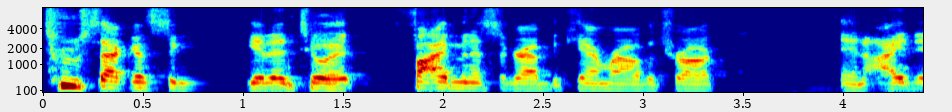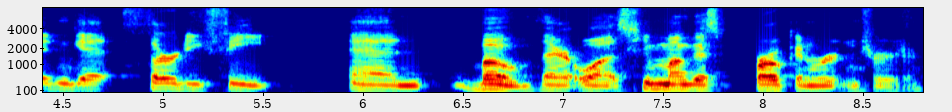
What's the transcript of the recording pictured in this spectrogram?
two seconds to get into it, five minutes to grab the camera out of the truck, and I didn't get thirty feet, and boom, there it was, humongous broken root intrusion.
